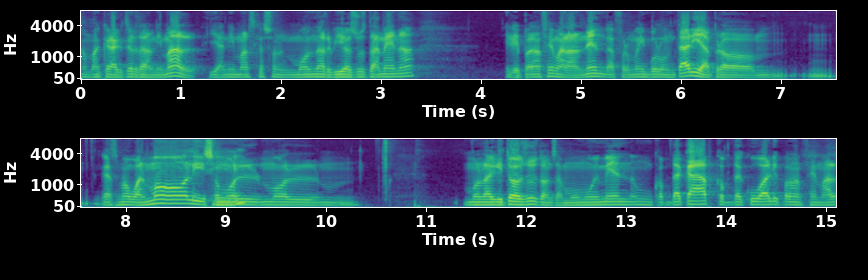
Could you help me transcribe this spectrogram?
amb el caràcter de l'animal. Hi ha animals que són molt nerviosos de mena i li poden fer mal al nen de forma involuntària, però mm, es mouen molt i són Sí. molt, molt, molt neguitosos, doncs amb un moviment, un cop de cap, cop de cua, li poden fer mal.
